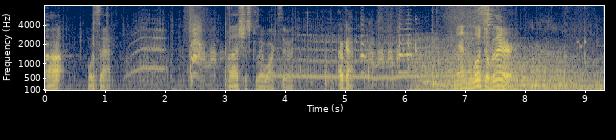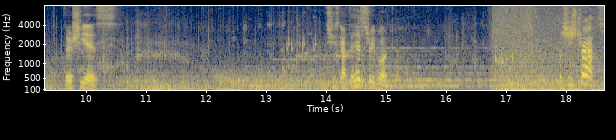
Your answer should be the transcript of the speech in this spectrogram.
Ah, what's that? Oh, that's just because I walked through it. Okay. And look over there. There she is. She's got the history book. But she's trapped.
